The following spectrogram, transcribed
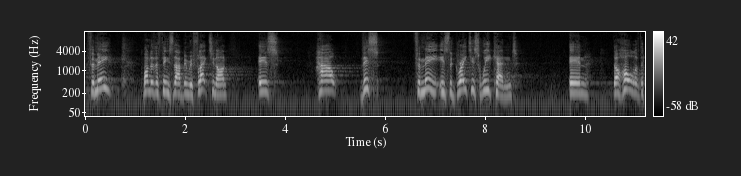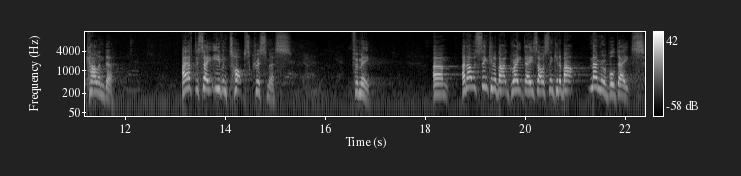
for me, one of the things that I've been reflecting on is how this, for me, is the greatest weekend in the whole of the calendar. I have to say, even tops Christmas for me. Um, and I was thinking about great days, I was thinking about memorable dates.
